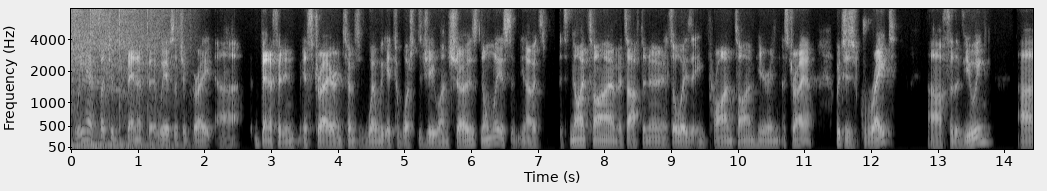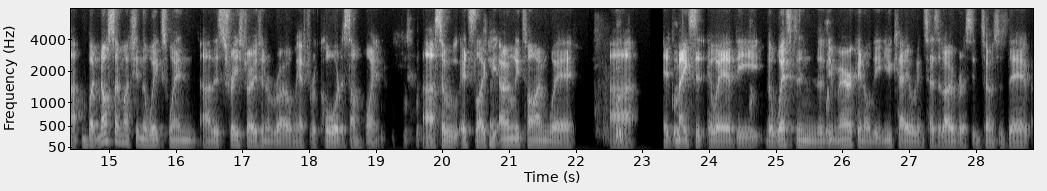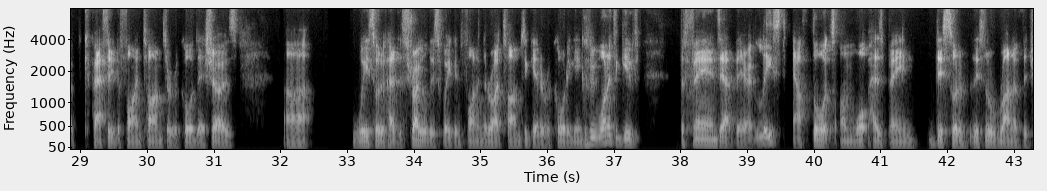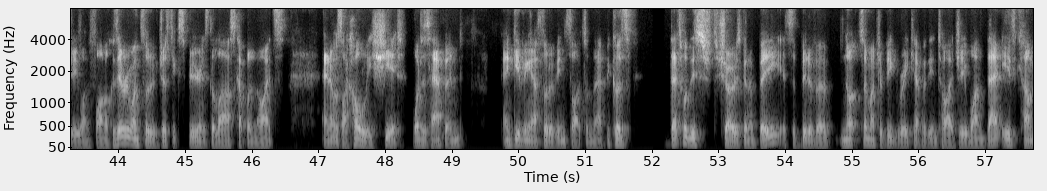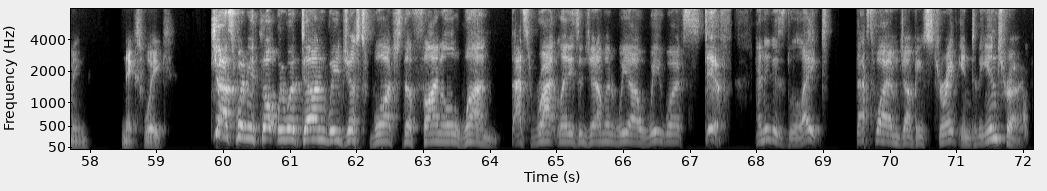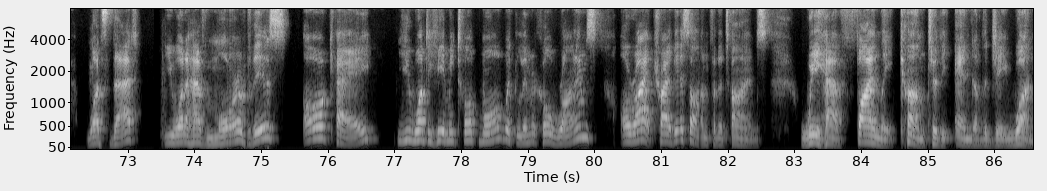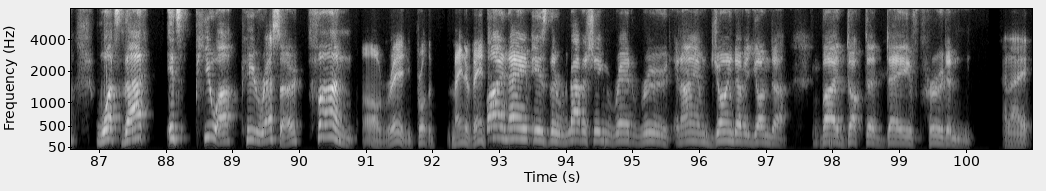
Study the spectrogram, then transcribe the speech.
we have such a benefit. We have such a great uh, benefit in Australia in terms of when we get to watch the G1 shows. Normally, it's you know it's it's nighttime, it's afternoon, it's always in prime time here in Australia, which is great uh, for the viewing. Uh, but not so much in the weeks when uh, there's three shows in a row and we have to record at some point. Uh, so it's like the only time where uh, it makes it where the the Western, the, the American, or the UK audience has it over us in terms of their capacity to find time to record their shows. Uh, we sort of had to struggle this week in finding the right time to get a recording in because we wanted to give the fans out there at least our thoughts on what has been this sort of this little run of the G1 final because everyone sort of just experienced the last couple of nights and it was like holy shit what has happened and giving our sort of insights on that because that's what this show is going to be. It's a bit of a not so much a big recap of the entire G1. That is coming next week. Just when you thought we were done, we just watched the final one. That's right, ladies and gentlemen. We are We Work Stiff, and it is late. That's why I'm jumping straight into the intro. What's that? You want to have more of this? Okay. You want to hear me talk more with limerickal rhymes? All right, try this on for the times. We have finally come to the end of the G1. What's that? It's pure Puresso fun. Oh, Red, you brought the main event. My name is the Ravishing Red Rude, and I am joined over yonder by Dr. Dave Pruden. Hello.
